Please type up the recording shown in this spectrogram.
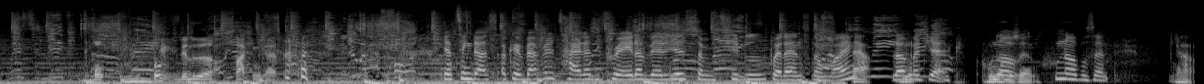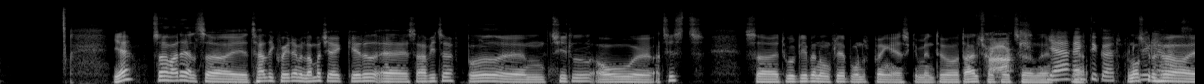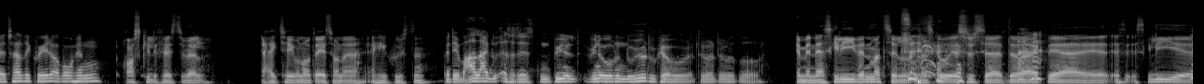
Det lyder fucking godt. Jeg tænkte også, okay, hvad vil Tyler, the Creator, vælge som titel på et andet nummer, ikke? Ja. Lumberjack. 100 procent. 100 procent. Ja. Ja, så var det altså uh, Tyler the Creator med Lumberjack gættet af Sara Vita, både uh, titel og uh, artist. Så du har glip af nogle flere bonuspoint, Aske, men det var dejligt track, du taget med. Ja, rigtig godt. Hvornår skal du høre uh, Tyler the Creator, og hvorhenne? Roskilde Festival. Jeg har ikke tjekket, hvornår datoen er. Jeg kan ikke huske det. Men det er meget langt ud. Altså, det er sådan, byen, byen er åbnet nu, jo. Du kan jo... Det, var, det, var, det, var. Jamen, jeg skal lige vende mig til, at man skal ud. Jeg synes, jeg, det var ikke det, jeg, jeg, jeg skal lige... Øh,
